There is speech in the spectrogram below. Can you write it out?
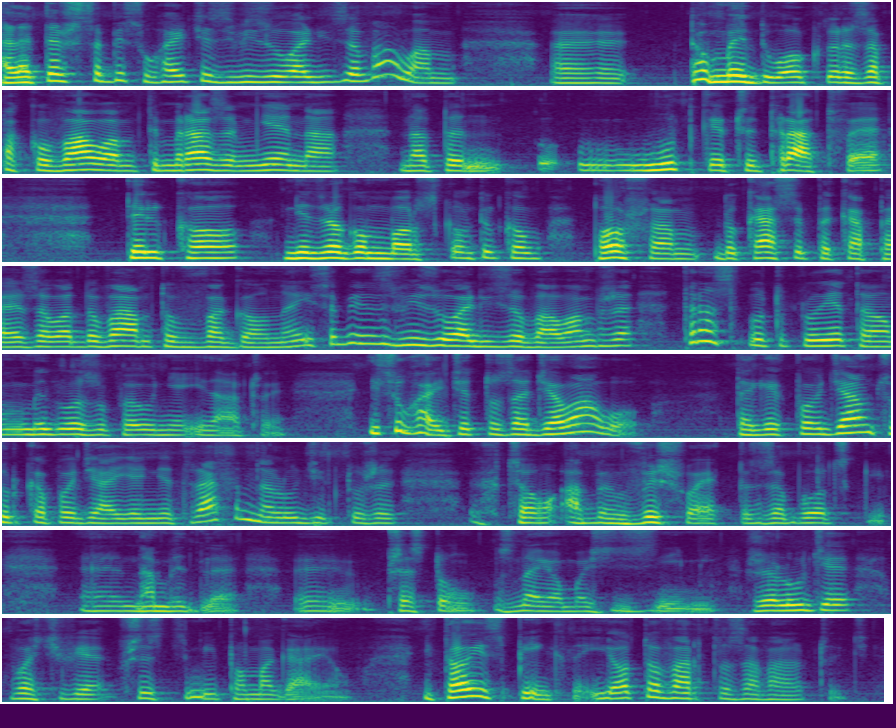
ale też sobie, słuchajcie, zwizualizowałam e, to mydło, które zapakowałam tym razem nie na, na tę łódkę czy tratwę, tylko nie drogą morską, tylko poszłam do kasy PKP, załadowałam to w wagony i sobie zwizualizowałam, że transportuję to mydło zupełnie inaczej. I słuchajcie, to zadziałało. Tak jak powiedziałam, córka powiedziała, ja nie trafię na ludzi, którzy chcą, abym wyszła jak ten Zabłocki na mydle e, przez tą znajomość z nimi. Że ludzie właściwie wszyscy mi pomagają. I to jest piękne i o to warto zawalczyć.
